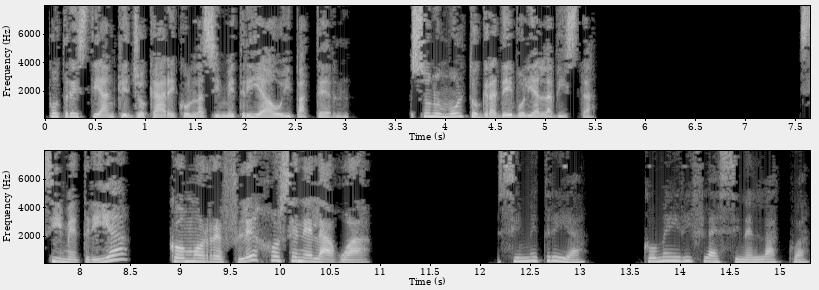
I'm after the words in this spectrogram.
Potresti anche giocare con la simmetria o i pattern. Sono molto gradevoli alla vista. ¿Simetría? Como reflejos en el agua. Simmetria? Come i riflessi nell'acqua?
